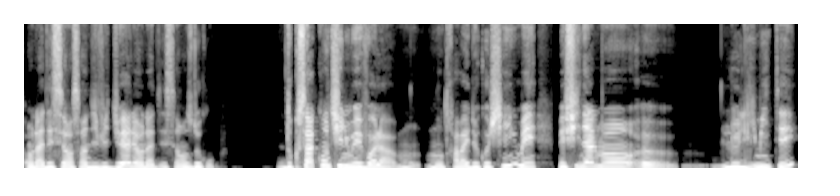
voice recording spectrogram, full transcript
on a des séances individuelles et on a des séances de groupe. Donc, ça continuer, voilà, mon, travail de coaching, mais, mais finalement, euh, le limiter,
